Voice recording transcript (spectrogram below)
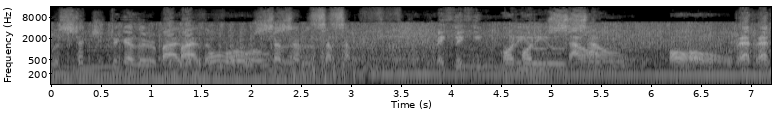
was stitched together by, by the 477, making audio sound all better.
